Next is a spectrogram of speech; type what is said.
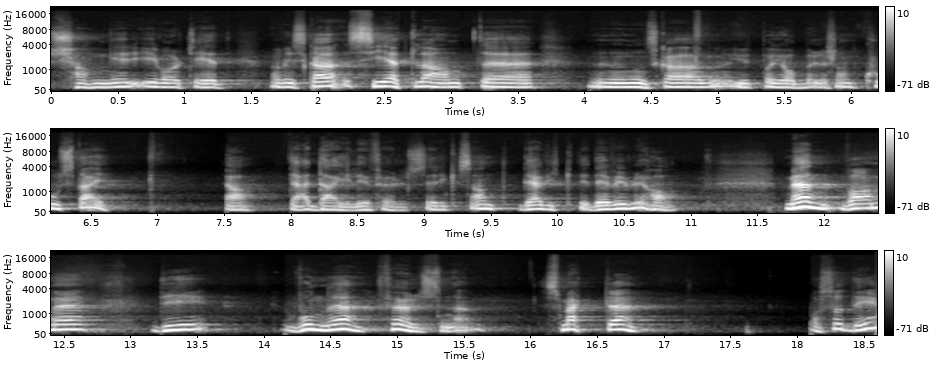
sjanger i vår tid. Når vi skal si et eller annet Noen skal ut på jobb eller sånn. Kos deg. Ja, det er deilige følelser. ikke sant? Det er viktig. Det vil vi ha. Men hva med de vonde følelsene? Smerte. Også det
